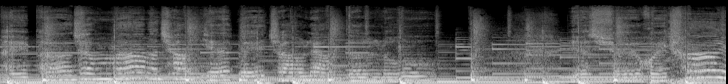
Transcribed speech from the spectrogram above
陪伴着漫漫长夜被照亮的路。也许会穿越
